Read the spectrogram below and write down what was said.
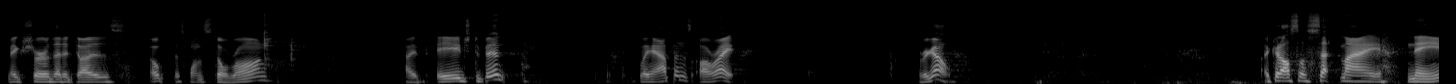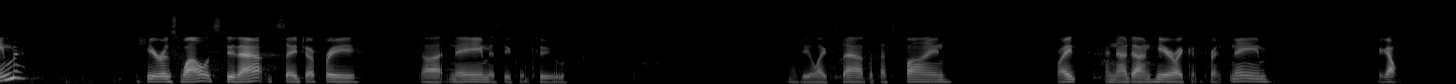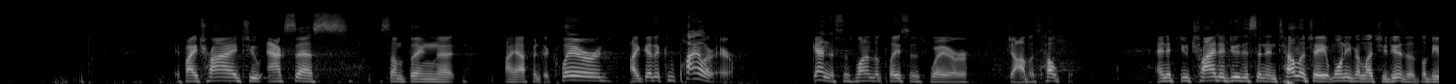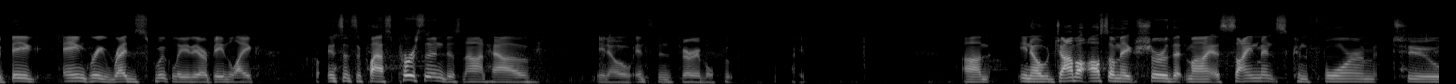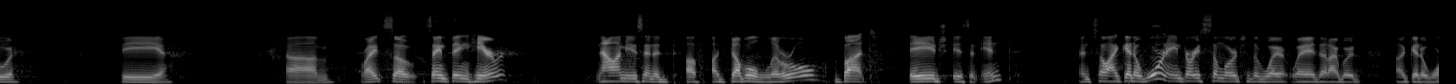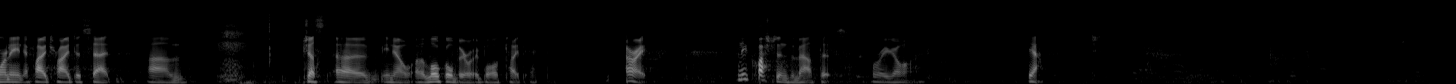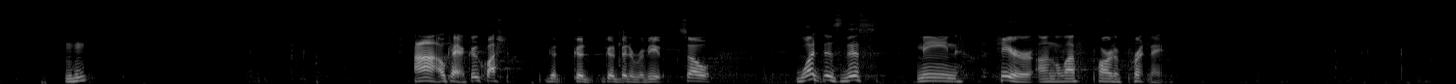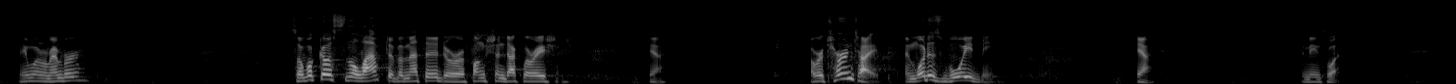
make sure that it does, oh, this one's still wrong. I've aged a bit. So typically happens, all right. Here we go. I could also set my name here as well. Let's do that. Let's say Jeffrey dot name is equal to, nobody likes that, but that's fine, right? And now down here I can print name. There you go. If I try to access something that I haven't declared, I get a compiler error. Again, this is one of the places where Java's helpful. And if you try to do this in IntelliJ, it won't even let you do that. There'll be a big, angry, red squiggly there being like, instance of class person does not have, you know, instance variable foo, right? Um, you know, Java also makes sure that my assignments conform to the, um, right? So same thing here. Now I'm using a, a, a double literal, but age is an int. And so I get a warning very similar to the way, way that I would uh, get a warning if I tried to set um, just, uh, you know, a local variable of type int. All right. Any questions about this before we go on? Yeah. Mm-hmm. Ah, okay, good question. Good, good, good bit of review. So what does this mean here on the left part of print name? Anyone remember? So what goes to the left of a method or a function declaration? Yeah. A return type. And what does void mean? Yeah. It means what?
